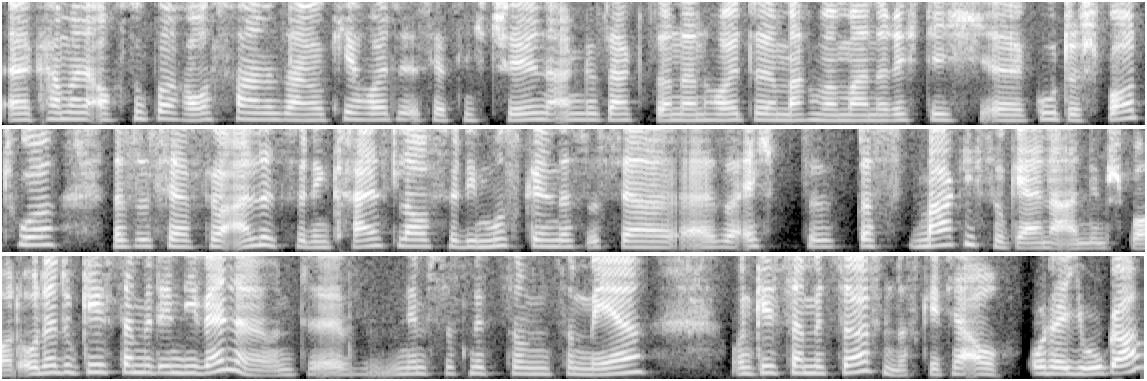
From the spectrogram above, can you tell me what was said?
äh, kann man auch super rausfahren und sagen, okay, heute ist jetzt nicht Chillen angesagt, sondern heute machen wir mal eine richtig äh, gute Sporttour. Das ist ja für alles, für den Kreislauf, für die Muskeln, das ist ja also echt, das mag ich so gerne an dem Sport. Oder du gehst damit in die Welle und äh, nimmst es mit zum, zum Meer und gehst damit surfen, das geht ja auch. Oder Yoga.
